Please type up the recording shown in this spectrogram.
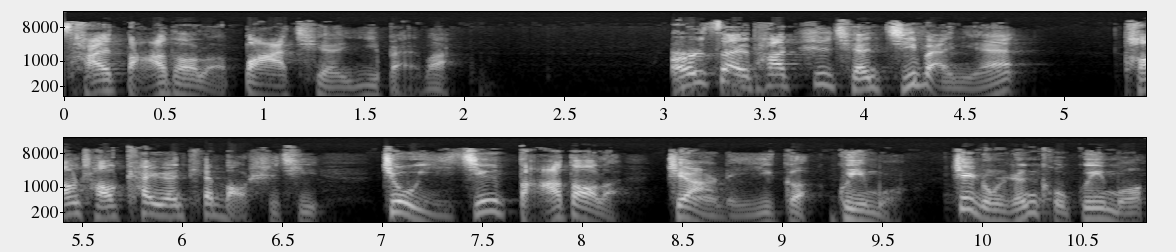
才达到了八千一百万。而在他之前几百年，唐朝开元天宝时期就已经达到了这样的一个规模。这种人口规模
